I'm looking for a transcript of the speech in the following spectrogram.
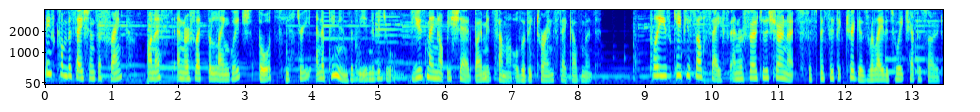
These conversations are frank, honest, and reflect the language, thoughts, history, and opinions of the individual. Views may not be shared by Midsumma or the Victorian State Government. Please keep yourself safe and refer to the show notes for specific triggers related to each episode.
